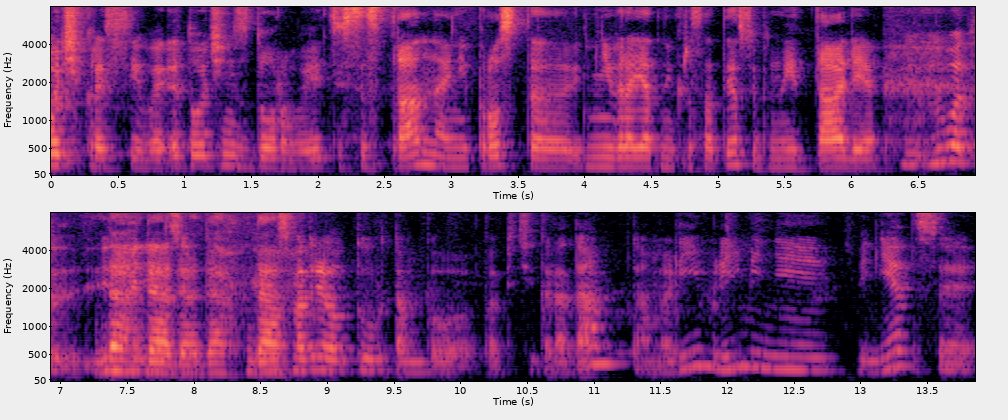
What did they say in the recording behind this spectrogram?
очень красиво, это очень здорово. Эти все страны, они просто невероятной красоты, особенно Италия. Ну вот, э, Да, да, Венеция. да, да, Я да. смотрела тур, там было по пяти городам, там Рим, Римини, Венеция,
